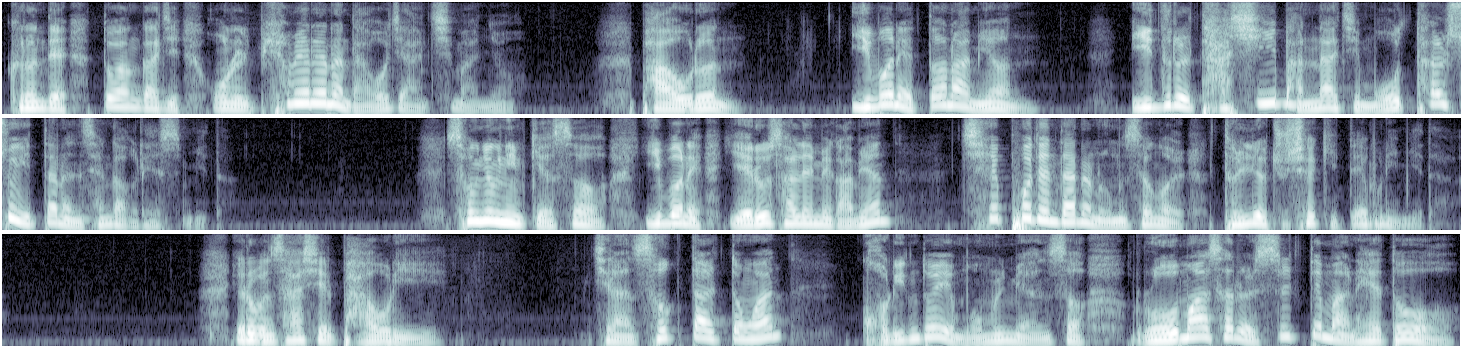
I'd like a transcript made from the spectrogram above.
그런데 또 한 가지 오늘 표면에는 나오지 않지만요. 바울은 이번에 떠나면 이들을 다시 만나지 못할 수 있다는 생각을 했습니다. 성령님께서 이번에 예루살렘에 가면 체포된다는 음성을 들려주셨기 때문입니다. 여러분 사실 바울이 지난 석 달 동안 고린도에 머물면서 로마서를 쓸 때만 해도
